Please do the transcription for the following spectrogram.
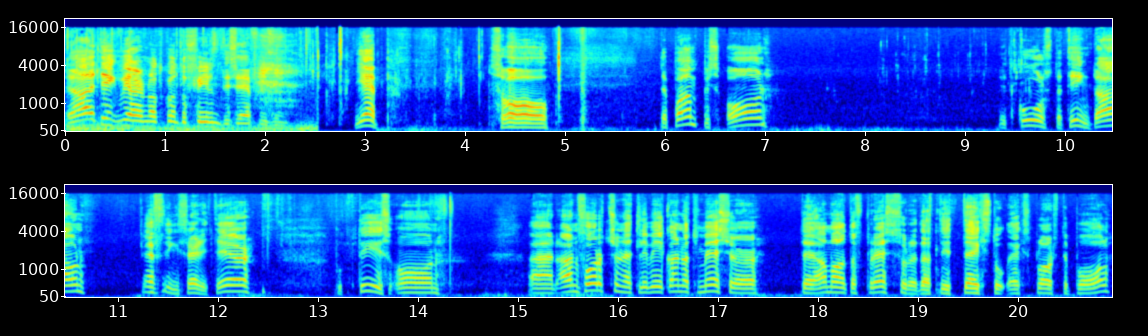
Yeah, I think we are not going to film this everything. Yep. So the pump is on. It cools the thing down. Everything's ready there. Put these on. And unfortunately we cannot measure the amount of pressure that it takes to explode the ball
